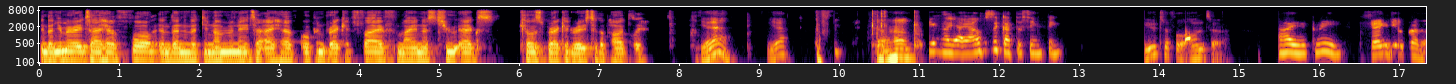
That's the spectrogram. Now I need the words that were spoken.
In the numerator, I have four, and then in the denominator, I have open bracket five minus two x close bracket raised to the power three. Yeah. Yeah. Uh-huh. Yeah, yeah, I also got the same thing. Beautiful answer. I agree. Thank you, brother.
